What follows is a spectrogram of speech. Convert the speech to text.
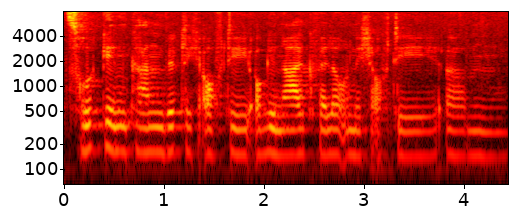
zurückgehen kann, wirklich auf die Originalquelle und nicht auf die ähm,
